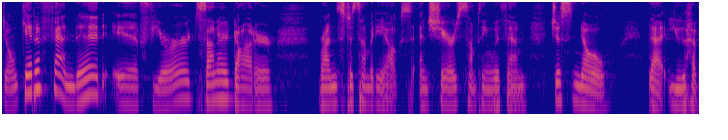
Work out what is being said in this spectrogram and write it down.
don't get offended if your son or daughter runs to somebody else and shares something with them. Just know that you have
